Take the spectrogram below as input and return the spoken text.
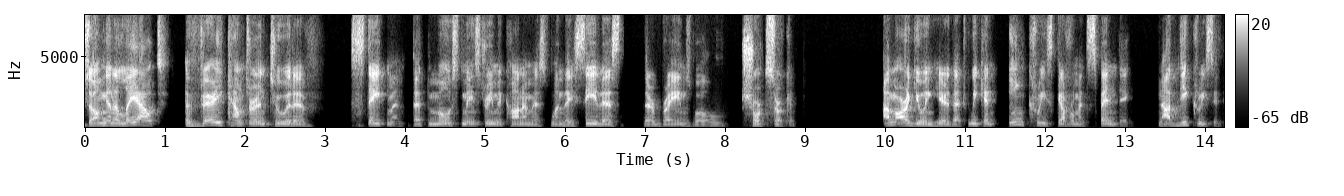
So I'm going to lay out a very counterintuitive statement that most mainstream economists, when they see this, their brains will short circuit. I'm arguing here that we can increase government spending, not decrease it,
